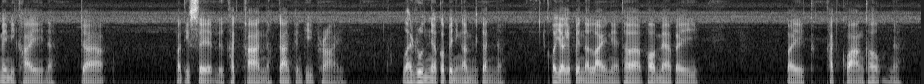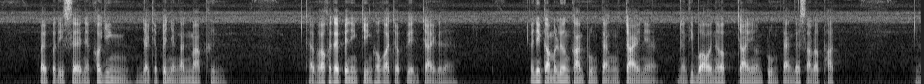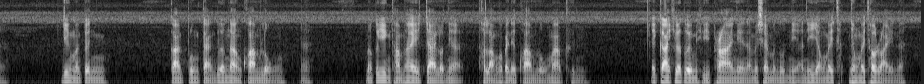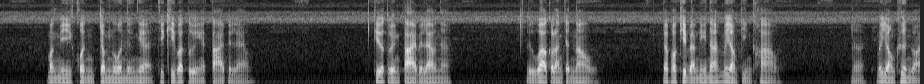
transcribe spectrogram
ไม่มีใครนะจะปฏิเสธหรือคัดค้านนะการเป็นผีพราย วัยรุ่นเนี่ยก็เป็นอย่างนั้นเหมือนกันนะเขาอยากจะเป็นอะไรเนี่ยถ้าพ่อแม่ไปไปขัดขวางเขานะไปปฏิเสธเนี่ยเขายิ่งอยากจะเป็นอย่างนั้นมากขึ้น แต่พอเขาได้เป็นจริงๆเขาก็อาจจะเปลี่ยนใจก็ได้อันนี้กลับมาเรื่องการปรุงแต่งของใจเนี่ย อย่างที่บอกนะว่าใจเนี่ยมันปรุงแต่งได้สารพัดนะยิ่งมันเป็น การปรุงแต่งด้วยอำนาจของความหลงนะมันก็ยิ่งทำให้ใจเราเนี่ยถลำเข้าไปในความหลงมากขึ้นไอ้การคิดว่าตัวเองเป็นผีพรายเนี่ยนะไม่ใช่มนุษย์นี้อันนี้ยังไม่ยังไม่เท่าไหร่นะมันมีคนจำนวนหนึ่งเนี่ยที่คิดว่าตัวเองตายไปแล้ว คิดว่าตัวเองตายไปแล้วนะ หรือว่ากำลังจะเน่า แล้วพอคิดแบบนี้นะไม่ยอมกินข้าวนะไม่ยอมเคลื่อนไหว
